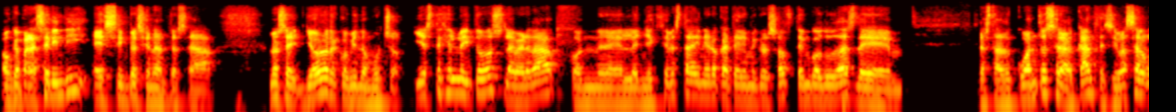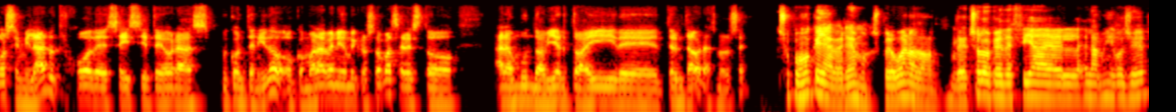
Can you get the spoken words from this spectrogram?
aunque para ser indie es impresionante. O sea, no sé, yo lo recomiendo mucho. Y este Hellblade 2, la verdad, con eh, la inyección esta de dinero que ha tenido Microsoft, tengo dudas de, hasta cuánto es el alcance. Si va a ser algo similar, otro juego de 6-7 horas muy contenido, o como ahora ha venido Microsoft, va a ser esto ahora un mundo abierto ahí de 30 horas, no lo sé. Supongo que ya veremos, pero bueno, de hecho lo que decía el, amigo Jeff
